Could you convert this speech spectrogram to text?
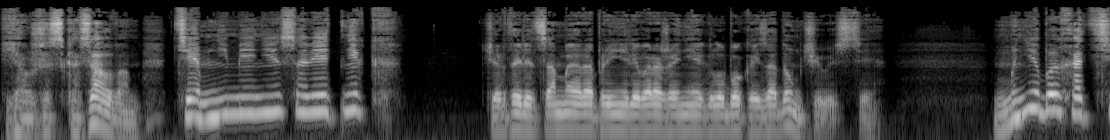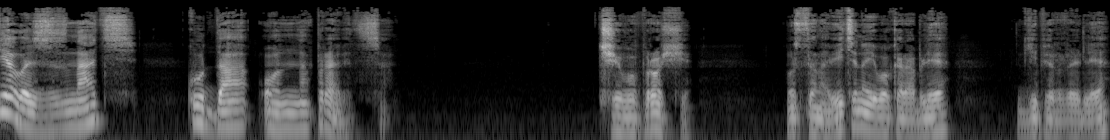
Я уже сказал вам, тем не менее, советник... Черты лица мэра приняли выражение глубокой задумчивости. Мне бы хотелось знать, куда он направится. Чего проще? Установите на его корабле гиперреле.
